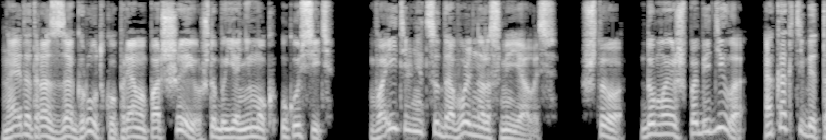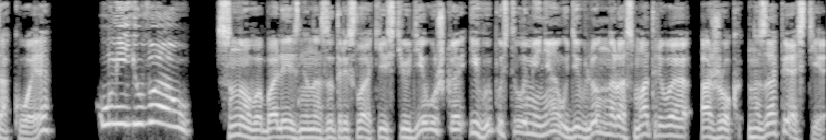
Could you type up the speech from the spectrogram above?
на этот раз за грудку прямо под шею, чтобы я не мог укусить. Воительница довольно рассмеялась. «Что, думаешь, победила? А как тебе такое?» «Умею вау!» Снова болезненно затрясла кистью девушка и выпустила меня, удивленно рассматривая ожог на запястье.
